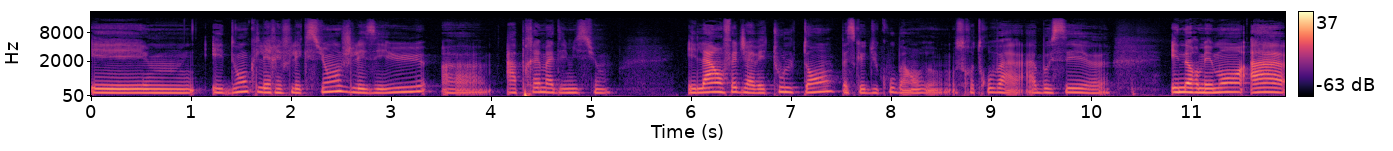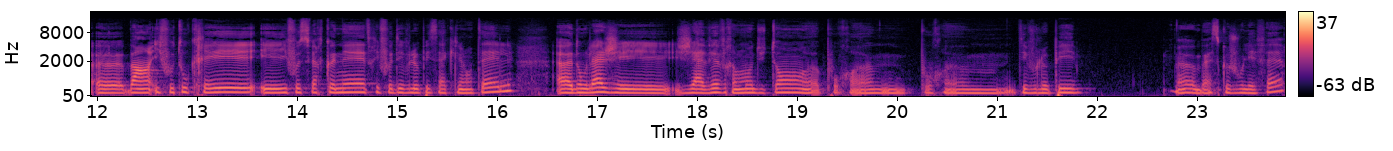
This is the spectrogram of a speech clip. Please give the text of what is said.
Et, et, donc, les réflexions, je les ai eues euh, après ma démission. Et là, en fait, j'avais tout le temps, parce que du coup, ben, on, se retrouve à, bosser euh, énormément à, euh, ben, il faut tout créer et il faut se faire connaître, il faut développer sa clientèle. donc là, j'avais vraiment du temps pour, pour développer ben, ce que je voulais faire.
